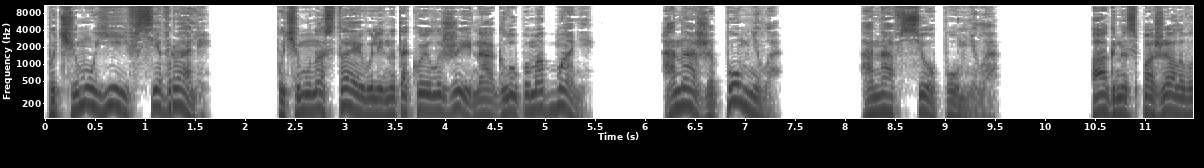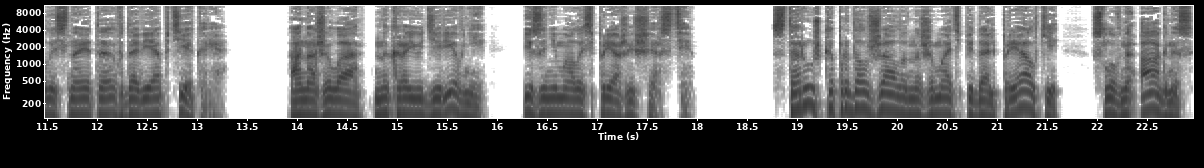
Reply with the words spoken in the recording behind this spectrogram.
Почему ей все врали? Почему настаивали на такой лжи, на глупом обмане? Она же помнила. Она все помнила. Агнес пожаловалась на это вдове аптекаря. Она жила на краю деревни и занималась пряжей шерсти. Старушка продолжала нажимать педаль прялки, словно Агнес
